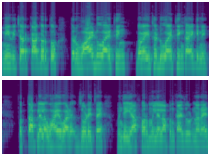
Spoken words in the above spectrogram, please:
मी विचार का करतो? तर वाय डू आय थिंक बघा इथं डू आय थिंक आहे की नाही? फक्त आपल्याला व्हाय वाढ जोडायचं आहे. म्हणजे या फॉर्म्युल्याला आपण काय जोडणार आहेत?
